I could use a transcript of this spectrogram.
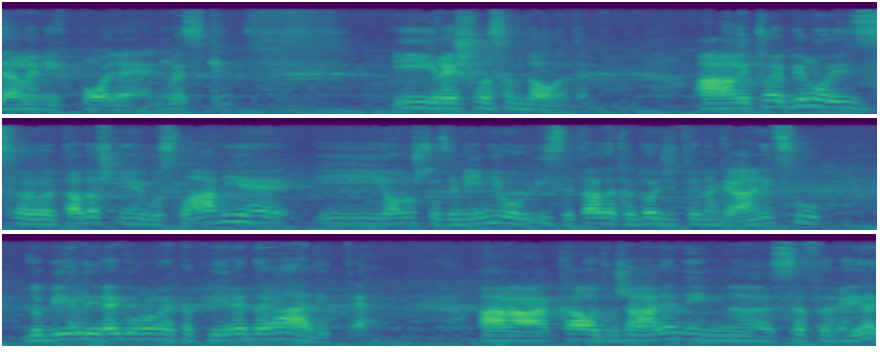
zelenih polja Engleske i rešila sam da odem ali to je bilo iz eh, tadašnje Jugoslavije i ono što je zanimljivo, vi ste tada kad dođete na granicu dobijali regularne papire da radite. A kao državljanin eh, SFRJ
